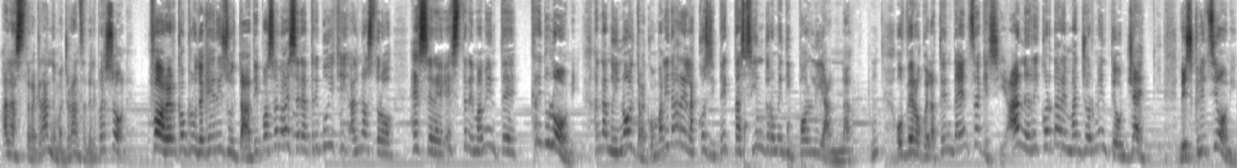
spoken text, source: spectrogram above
alla stragrande maggioranza delle persone. Forer conclude che i risultati possano essere attribuiti al nostro essere estremamente creduloni, andando inoltre a convalidare la cosiddetta sindrome di Pollyanna, hm? ovvero quella tendenza che si ha nel ricordare maggiormente oggetti, descrizioni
